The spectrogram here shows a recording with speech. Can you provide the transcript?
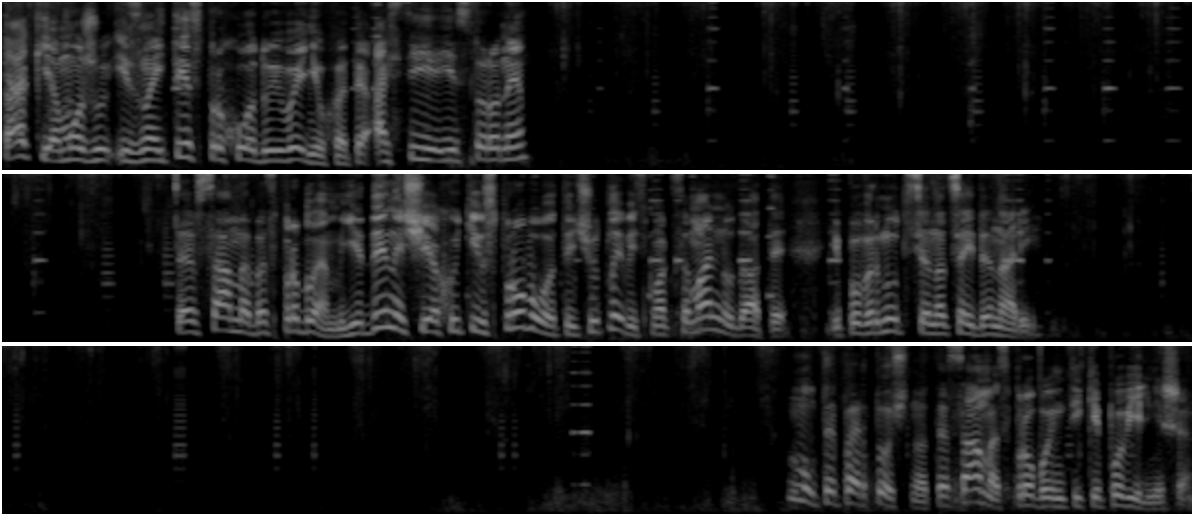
Так, я можу і знайти з проходу і винюхати, а з цієї сторони. Те ж саме без проблем. Єдине, що я хотів спробувати, чутливість максимальну дати і повернутися на цей динарій. Ну, тепер точно те саме, спробуємо тільки повільніше.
